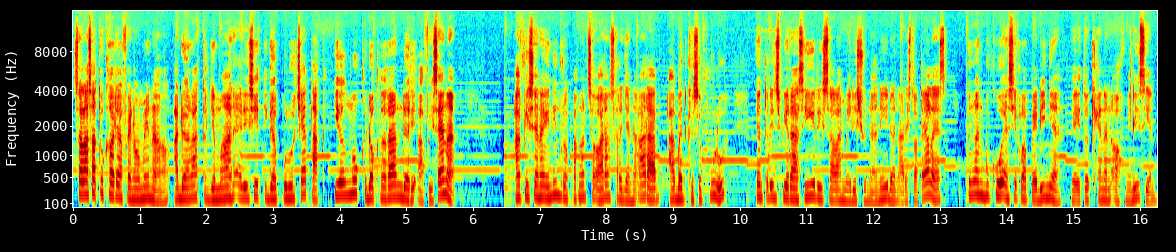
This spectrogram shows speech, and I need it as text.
Salah satu karya fenomenal adalah terjemahan edisi 30 cetak ilmu kedokteran dari Avicenna. Avicenna ini merupakan seorang sarjana Arab abad ke-10 yang terinspirasi risalah medis Yunani dan Aristoteles dengan buku ensiklopedinya, yaitu Canon of Medicine.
